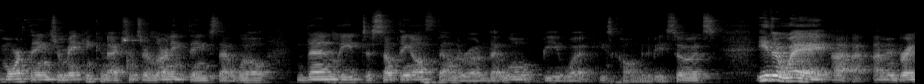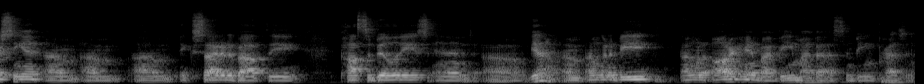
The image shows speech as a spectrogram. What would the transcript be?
more things, or making connections, or learning things that will then lead to something else down the road that will be what he's called me to be. So it's either way, I, I'm embracing it. I'm, I'm, I'm excited about the possibilities and uh, yeah I'm, I'm gonna be i'm gonna honor him by being my best and being present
